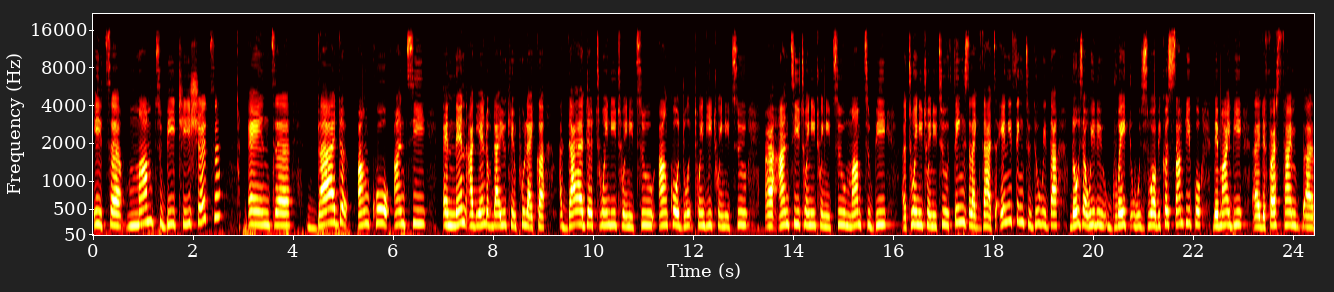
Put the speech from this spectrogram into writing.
it's a mom to be t-shirt and uh, dad, uncle, auntie, and then at the end of that you can put like a, a dad 2022, uncle 2022, uh, auntie 2022, mom to be uh, 2022, things like that. Anything to do with that, those are really great as well because some people, they might be uh, the first time uh,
